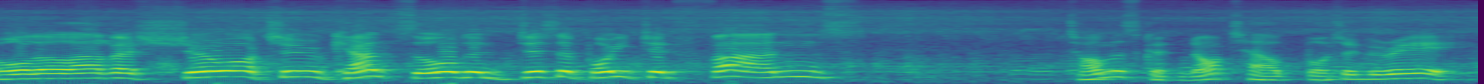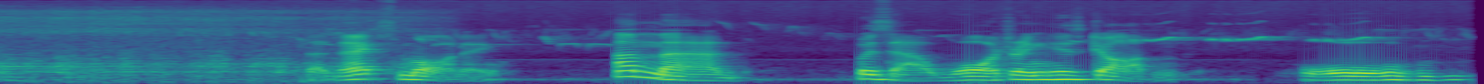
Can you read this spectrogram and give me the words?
or they'll have a show or two cancelled and disappointed fans. Thomas could not help but agree. The next morning, a man was out watering his garden. Om.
